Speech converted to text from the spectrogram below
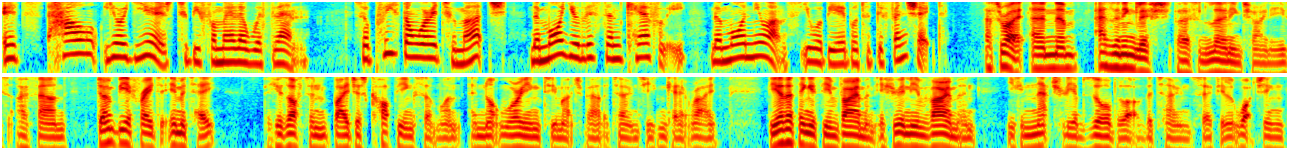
it's how your ears to be familiar with them. So please don't worry too much. The more you listen carefully, the more nuance you will be able to differentiate. That's right. And um, as an English person learning Chinese, I found don't be afraid to imitate because often by just copying someone and not worrying too much about the tones, you can get it right. The other thing is the environment. If you're in the environment, you can naturally absorb a lot of the tones. So if you're watching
